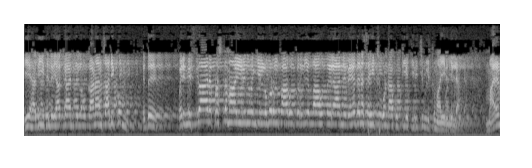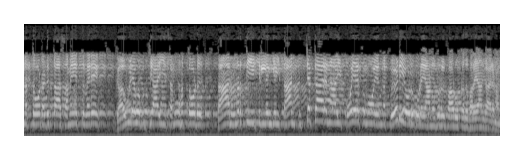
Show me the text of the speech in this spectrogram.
ഈ ഹദീസിന്റെ വ്യാഖ്യാനത്തിൽ നമുക്ക് കാണാൻ സാധിക്കും. ഇത് ഒരു നിസ്സാര പ്രശ്നമായിരുന്നുവെങ്കിൽ ഉമറുൽ ഫാറൂഖ് അള്ളാഹു തലാന് വേദന സഹിച്ചുകൊണ്ട് ആ കുട്ടിയെ തിരിച്ചു വിളിക്കുമായിരുന്നില്ല. മരണത്തോടടുത്ത ആ സമയത്ത് വരെ ഗൗരവബുദ്ധിയായി സമൂഹത്തോട് താൻ ഉണർത്തിയിട്ടില്ലെങ്കിൽ താൻ കുറ്റക്കാരനായി പോയേക്കുമോ എന്ന പേടിയോടുകൂടെയാണ് ഉമറുൽ ഫാറൂഖ് അത് പറയാൻ കാരണം.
